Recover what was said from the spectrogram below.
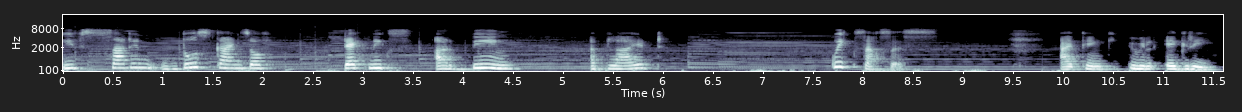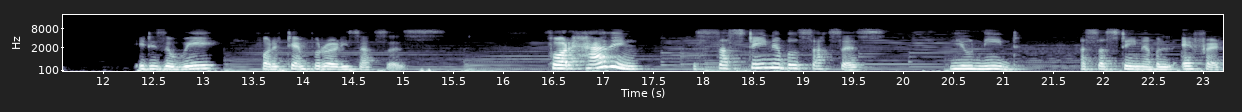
if certain those kinds of techniques are being applied? Quick success. I think you will agree it is a way for a temporary success. For having a sustainable success, you need a sustainable effort.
